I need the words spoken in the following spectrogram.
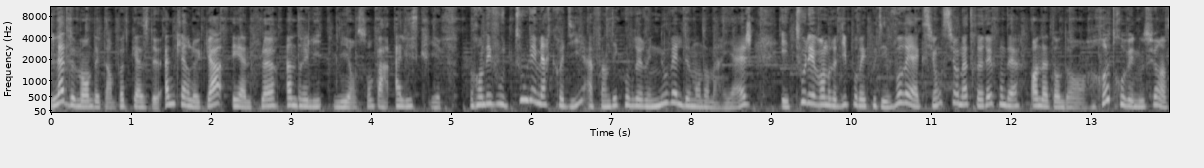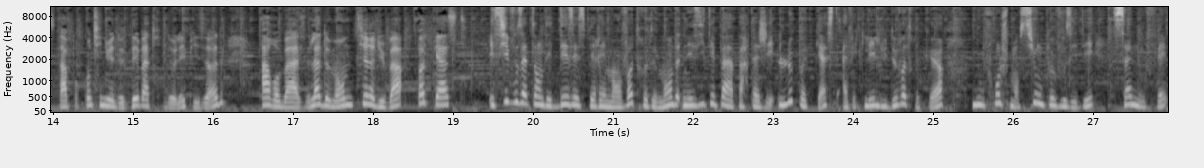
La Demande est un podcast de Anne-Claire Leca et Anne-Fleur Andrelli, mis en son par Alice Krief. Rendez-vous tous les mercredis afin de découvrir une nouvelle demande en mariage et tous les vendredis pour écouter vos réactions sur notre répondeur. En attendant, retrouvez-nous sur Insta pour continuer de débattre de l'épisode la demande-du-bas podcast. Et si vous attendez désespérément votre demande, n'hésitez pas à partager le podcast avec l'élu de votre cœur. Nous, franchement, si on peut vous aider, ça nous fait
